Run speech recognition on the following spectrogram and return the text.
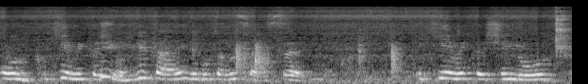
un. 2 yemek kaşığı un. Bir tane yumurtanın sarısı. 2 yemek kaşığı yoğurt.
